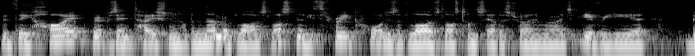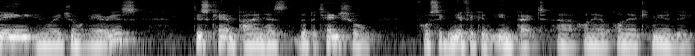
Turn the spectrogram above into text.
with the high representation of a number of lives lost, nearly three quarters of lives lost on South Australian roads every year being in regional areas, this campaign has the potential for significant impact uh, on, our, on our community.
